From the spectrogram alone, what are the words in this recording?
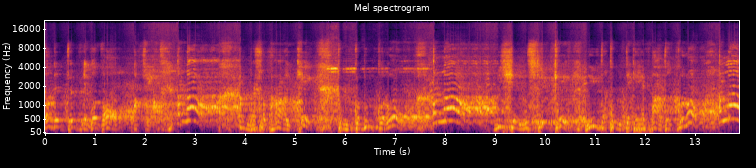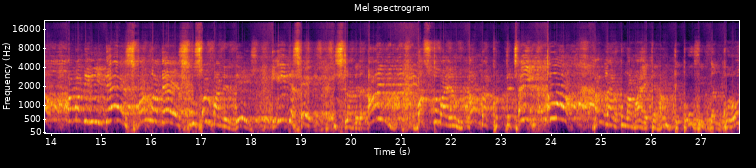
তোদের জন্য বোধ আছে। আমরা সবাইকে তুমি কবুল করো। আল্লাহ, বিশ্বের মুসলিমকে নির্যাতন থেকে হেফাজত করো। উলামায়ে কেরামকে তৌফিক দান করো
